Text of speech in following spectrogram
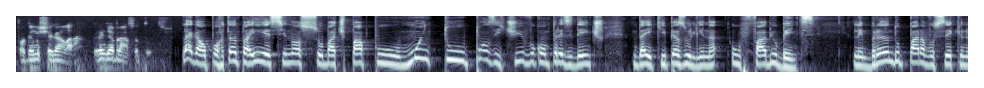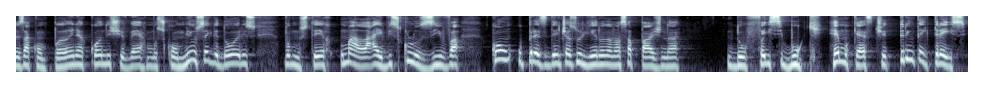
Podemos chegar lá. Grande abraço a todos. Legal, portanto, aí esse nosso bate-papo muito positivo com o presidente da equipe azulina, o Fábio Bentes. Lembrando para você que nos acompanha, quando estivermos com mil seguidores, vamos ter uma live exclusiva com o presidente azulino na nossa página do Facebook, RemoCast 33.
